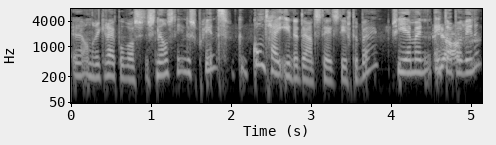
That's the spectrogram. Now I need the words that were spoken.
Uh, André Krijpel was de snelste in de sprint. Komt hij inderdaad steeds dichterbij? Zie je hem een etappe ja, winnen?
